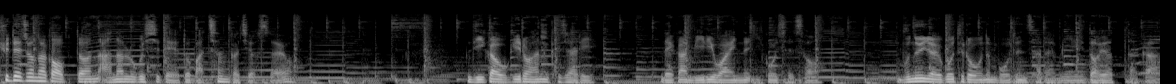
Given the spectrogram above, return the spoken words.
휴대전화가 없던 아날로그 시대에도 마찬가지였어요. 네가 오기로 한 그 자리, 내가 미리 와 있는 이곳에서 문을 열고 들어오는 모든 사람이 너였다가,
